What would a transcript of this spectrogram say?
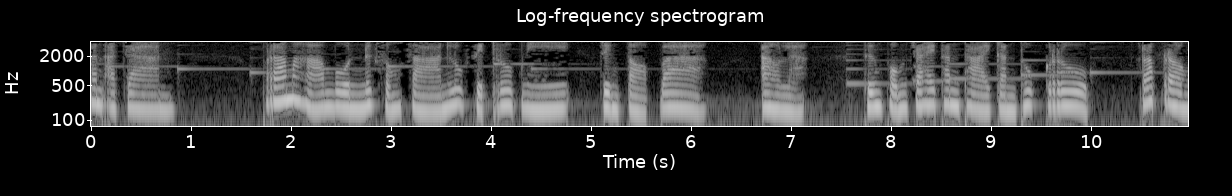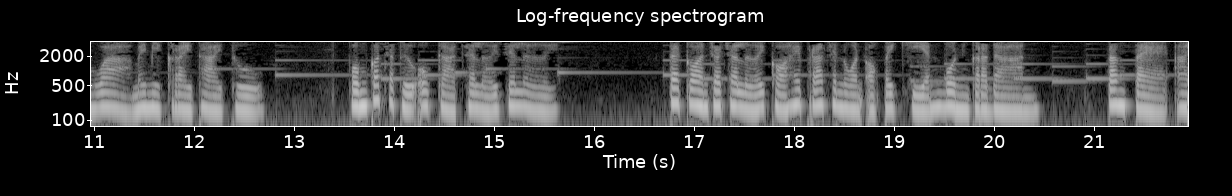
ท่านอาจารย์ พระมหาบุญนึกสงสารลูกศิษย์รูปนี้ จึงตอบว่า เอาละถึงผมจะให้ท่านทายกันทุกรูป รับรองว่าไม่มีใครทายถูก ผมก็จะถือโอกาสเฉลยเสียเลย แต่ก่อนจะเฉลยขอให้พระชนวนออกไปเขียนบนกระดาน ตั้งแต่อา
